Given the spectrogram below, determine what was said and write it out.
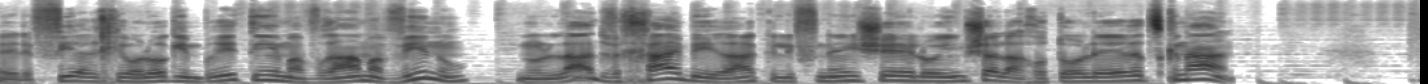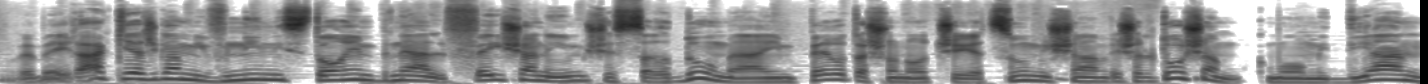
ולפי ארכיאולוגים בריטים, אברהם אבינו נולד וחי בעיראק לפני שאלוהים שלח אותו לארץ כנען. ובעיראק יש גם מבנים היסטוריים בני אלפי שנים ששרדו מהאימפריות השונות שיצאו משם ושלטו שם, כמו מדיין,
